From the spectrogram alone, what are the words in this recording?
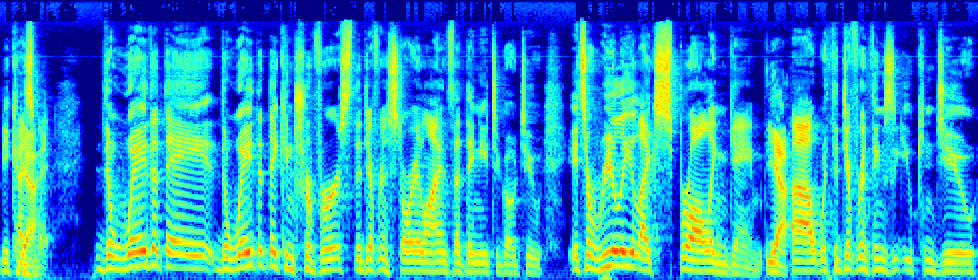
because Yeah. of it. The way that they the way that they can traverse the different storylines that they need to go to, it's a really like sprawling game. Yeah. Uh, with the different things that you can do,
